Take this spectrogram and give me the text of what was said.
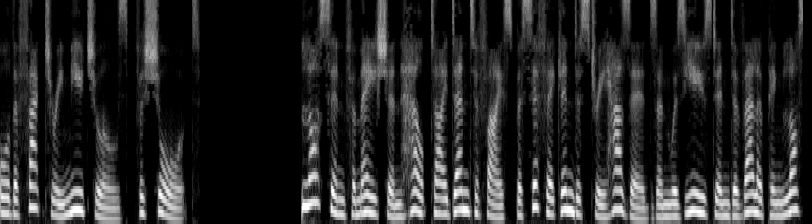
or the Factory Mutuals, for short. Loss information helped identify specific industry hazards and was used in developing loss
